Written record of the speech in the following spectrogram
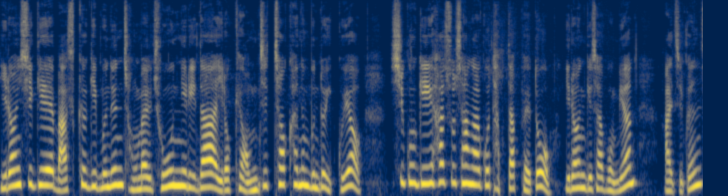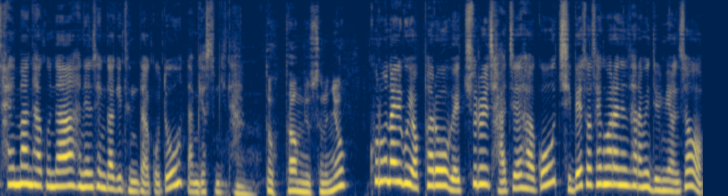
이런 시기에 마스크 기부는 정말 좋은 일이다 이렇게 엄지척하는 분도 있고요. 시국이 하수상하고 답답해도 이런 기사 보면 아직은 살만하구나 하는 생각이 든다고도 남겼습니다. 음, 또 다음 뉴스는요? 코로나19 여파로 외출을 자제하고 집에서 생활하는 사람이 늘면서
